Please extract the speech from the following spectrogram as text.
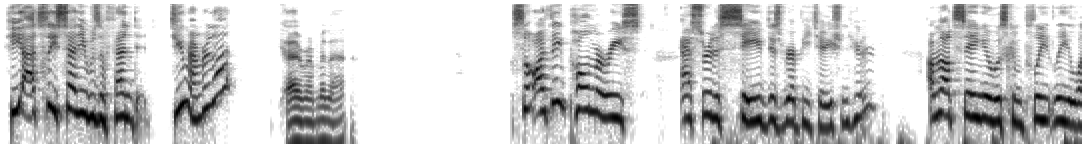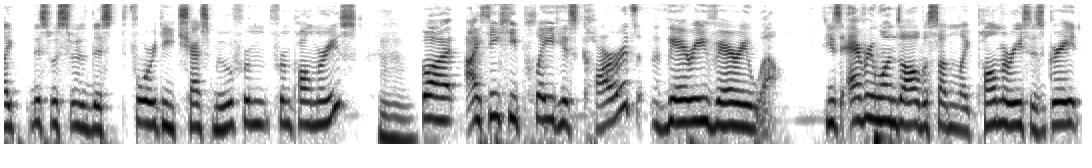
He actually said he was offended. Do you remember that? Yeah, I remember that. So I think Paul Maurice has sort of saved his reputation here. I'm not saying it was completely like this was sort of this 4D chess move from from Paul Maurice, mm-hmm. but I think he played his cards very very well. Because everyone's all of a sudden like Paul Maurice is great.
